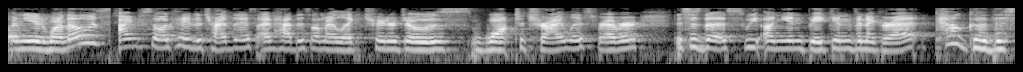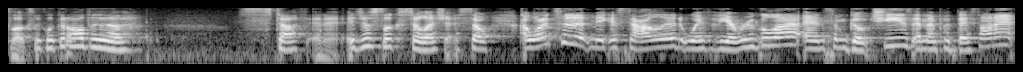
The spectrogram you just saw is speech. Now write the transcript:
I needed one of those. I'm so excited to try this. I've had this on my like Trader Joe's want to try list forever. This is the sweet onion bacon vinaigrette. How good this looks. Like look at all the stuff in it. It just looks delicious. So I wanted to make a salad with the arugula and some goat cheese and then put this on it.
